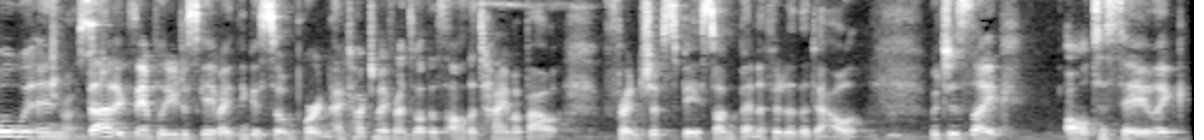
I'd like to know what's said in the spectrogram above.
well, and, and that example you just gave, I think, is so important. I talk to my friends about this all the time about friendships based on benefit of the doubt, mm -hmm. which is like all to say, like,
